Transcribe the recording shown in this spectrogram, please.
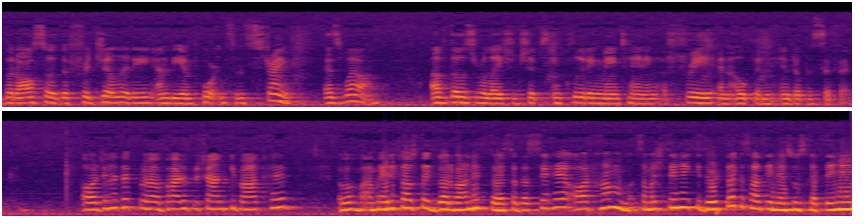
but also the fragility and the importance and strength as well of those relationships, including maintaining a free and open Indo-Pacific. और जहां तक भारत प्रशांत की बात है अमेरिका उसका एक गौरवान्वित सदस्य है और हम समझते हैं कि दृढ़ता के साथ ये महसूस करते हैं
